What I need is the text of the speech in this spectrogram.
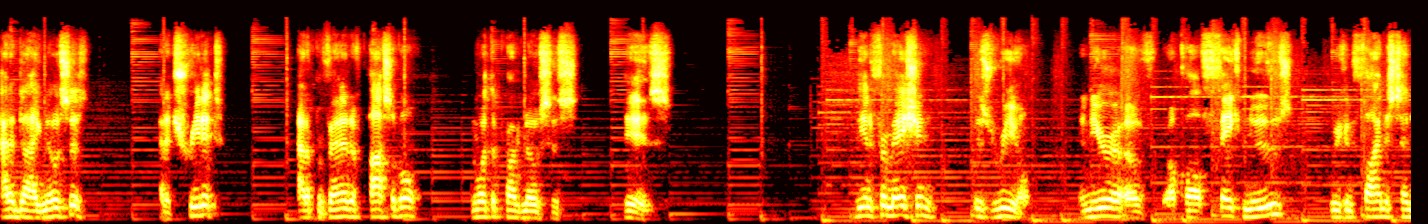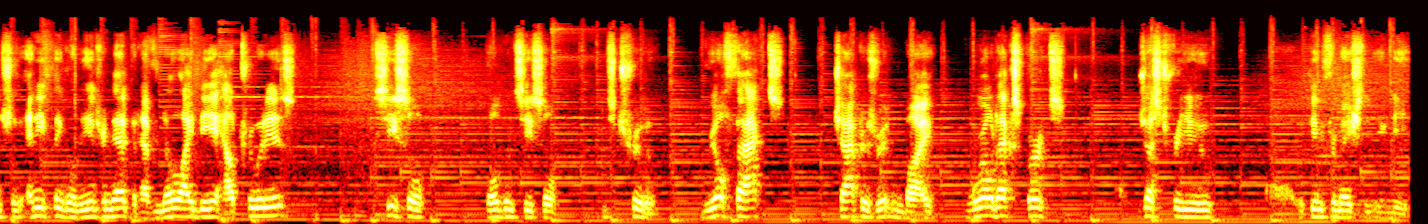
how to diagnose it, how to treat it, how to prevent it if possible, and what the prognosis is. The information is real. An era of what I'll call fake news, where you can find essentially anything on the internet but have no idea how true it is. Cecil, Goldman Cecil, is true. Real facts, chapters written by world experts, just for you, uh, with the information that you need.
